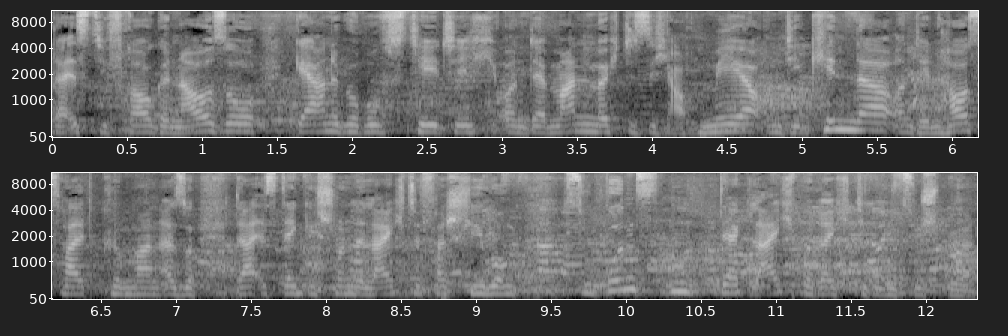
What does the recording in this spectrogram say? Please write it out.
Da ist die Frau genauso gerne berufstätig und der Mann möchte sich auch mehr um die Kinder und den Haushalt kümmern. Also da ist, denke ich, schon eine leichte Verschiebung zugunsten der Gleichberechtigung zu spüren.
